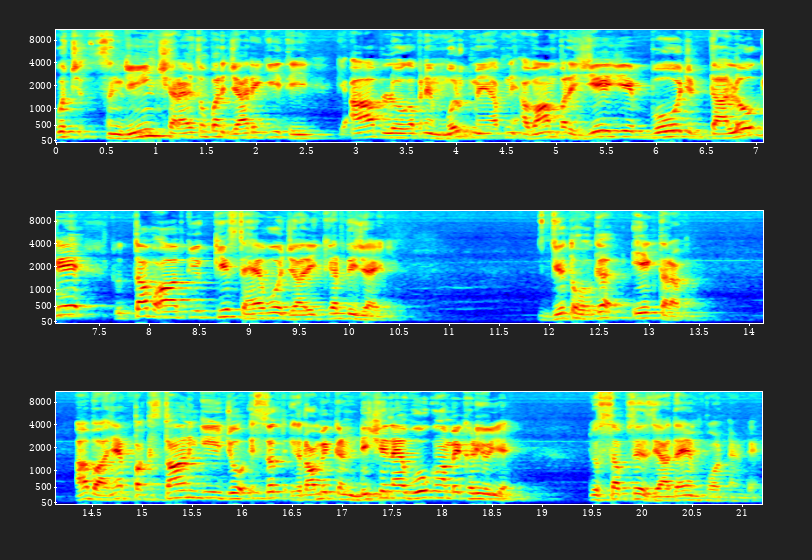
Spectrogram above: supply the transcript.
कुछ संगीन शरातों पर जारी की थी कि आप लोग अपने मुल्क में अपने अवाम पर ये ये बोझ डालोगे तो तब आपकी किस्त है वो जारी कर दी जाएगी। ये तो हो गया एक तरफ़। अब आ जाए पाकिस्तान की जो इस वक्त इकोनॉमिक कंडीशन है, वो कहाँ पे खड़ी हुई है? जो सबसे ज़्यादा इम्पोर्टेंट है।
